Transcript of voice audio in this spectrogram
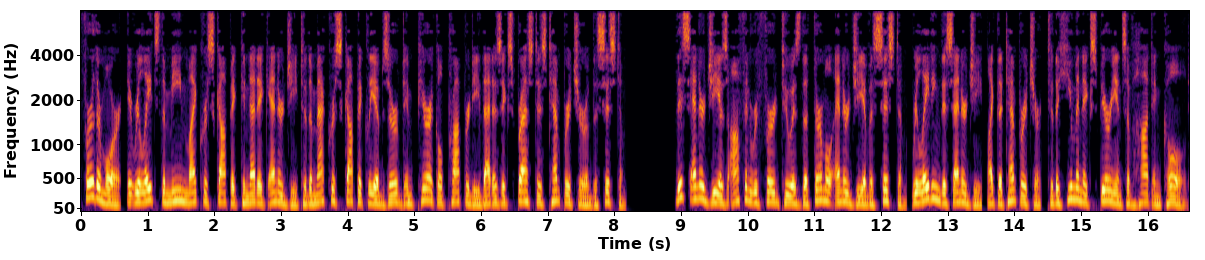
Furthermore, it relates the mean microscopic kinetic energy to the macroscopically observed empirical property that is expressed as temperature of the system. This energy is often referred to as the thermal energy of a system, relating this energy, like the temperature, to the human experience of hot and cold.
